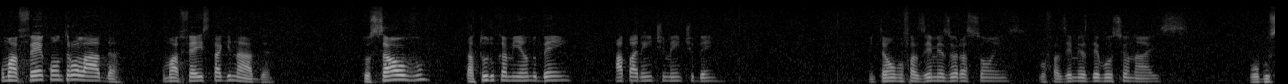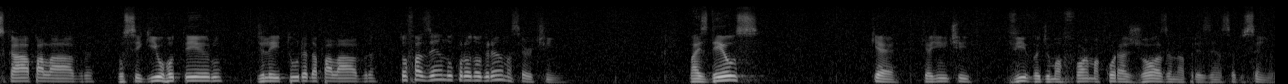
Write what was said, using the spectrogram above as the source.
uma fé controlada, uma fé estagnada. Estou salvo, está tudo caminhando bem, aparentemente bem. Então vou fazer minhas orações, vou fazer minhas devocionais, vou buscar a palavra, vou seguir o roteiro de leitura da palavra. Estou fazendo o cronograma certinho. Mas Deus quer que a gente viva de uma forma corajosa na presença do Senhor.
